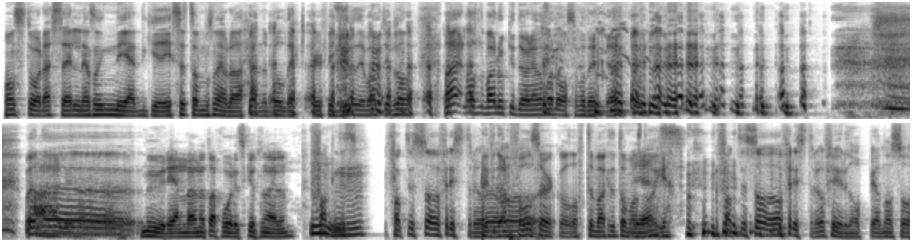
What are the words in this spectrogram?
Og han står der selv, ned sånn nedgriset som sånn jævla Hannibal Lecter-figur. De bare typ sånn Nei, la oss bare lukke døren igjen og bare låse på nytt igjen. Men uh, eh, Mure igjen den metaforiske tunnelen. faktisk, Mhm. faktisk så frister det å full circle. Tilbake til Thomas-toget. Yes. Faktisk så frister det å fyre det opp igjen og så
